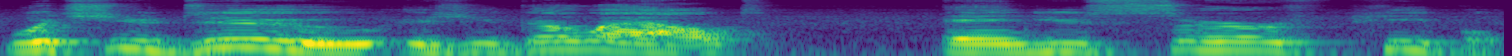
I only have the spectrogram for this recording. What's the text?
What you do is you go out and you serve people.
